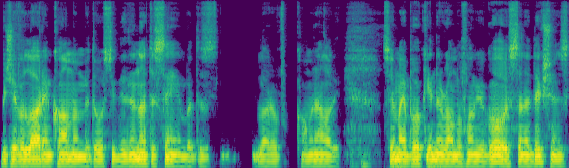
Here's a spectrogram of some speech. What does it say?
which have a lot in common with OCD. They're not the same, but there's a lot of commonality. So in my book, In the Realm of Hungry Ghosts and Addictions,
